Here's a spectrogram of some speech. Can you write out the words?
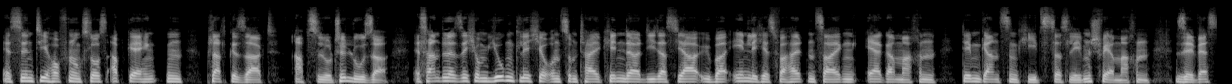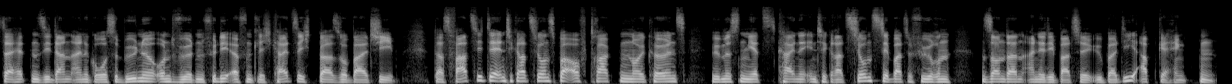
es sind die hoffnungslos Abgehängten, platt gesagt, absolute Loser. Es handele sich um Jugendliche und zum Teil Kinder, die das Jahr über ähnliches Verhalten zeigen, Ärger machen, dem ganzen Kiez das Leben schwer machen. Silvester hätten sie dann eine große Bühne und würden für die Öffentlichkeit sichtbar, so Balci. Das Fazit der Integrationsbeauftragten Neuköllns, wir müssen jetzt keine Integrationsdebatte führen, sondern eine Debatte über die Abgehängten.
